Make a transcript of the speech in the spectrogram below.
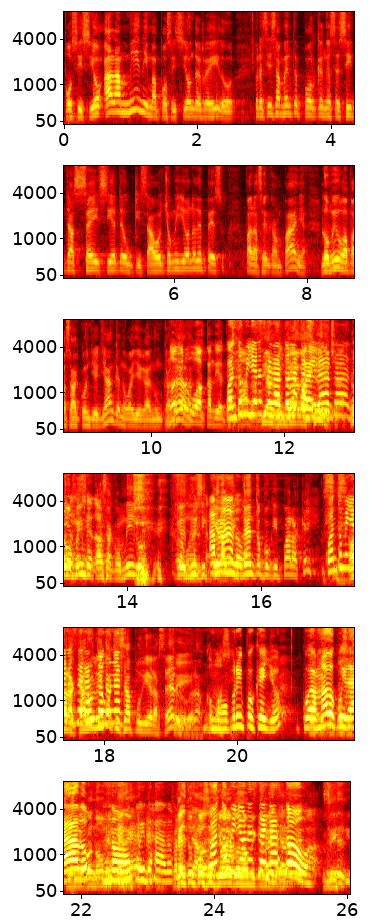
posición, a la mínima posición de regidor, precisamente porque necesita 6, 7 o quizá 8 millones de pesos para hacer campaña. Lo mismo va a pasar con Yerjan, que no va a llegar nunca No, nada. yo no voy a candidatar. ¿Cuántos millones Si se gastó la candidata? Lo mismo pasa conmigo, que ni siquiera lo Amado. intento porque ¿y para qué? ¿Cuántos millones Ahora, se gastó en Carolina una- quizá pudiera hacerlo, ¿verdad? ¿Cómo no, así? pero ¿y por qué yo? Pues, Porque amado, cuidado. No, cuidado. ¿Cuántos posición ¿Cuántos millones se gastó? Sí.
